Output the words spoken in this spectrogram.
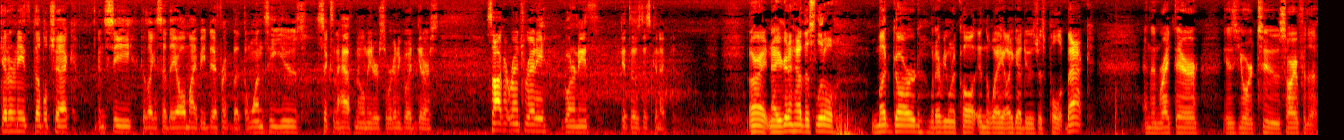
get underneath, double check and see, because like I said, they all might be different, but the ones he used, six and a half millimeters. So we're gonna go ahead and get our socket wrench ready, go underneath, get those disconnected. All right, now you're gonna have this little mud guard, whatever you wanna call it, in the way. All you gotta do is just pull it back. And then right there is your two, sorry for the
